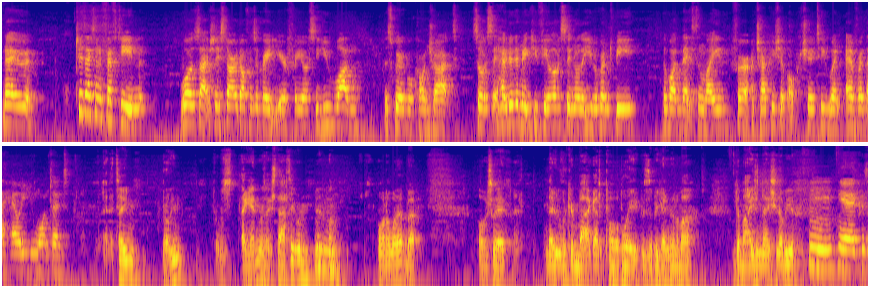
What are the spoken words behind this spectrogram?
Now, 2015 was actually started off as a great year for you. Obviously, you won the Square Go contract. So obviously, how did it make you feel? Obviously, know that you were going to be the one next in line for a championship opportunity whenever the hell you wanted. At the time, brilliant. I was again was ecstatic when Mm-hmm. when, when I won it, but obviously now looking back, that's probably was the beginning of my demise in ICW. Yeah, because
